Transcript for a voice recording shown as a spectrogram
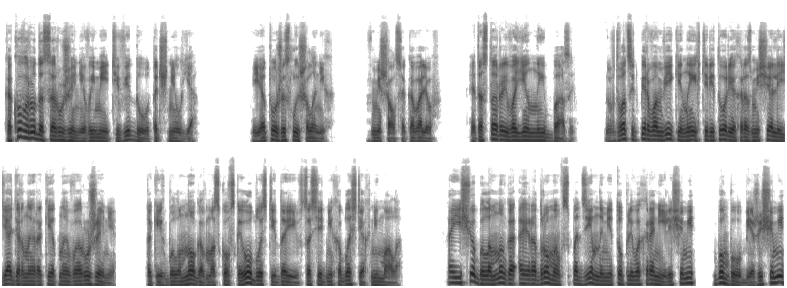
«Какого рода сооружения вы имеете в виду?» — уточнил я. «Я тоже слышал о них», — вмешался Ковалев. «Это старые военные базы. В 21 веке на их территориях размещали ядерное ракетное вооружение. Таких было много в Московской области, да и в соседних областях немало. А еще было много аэродромов с подземными топливохранилищами, бомбоубежищами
